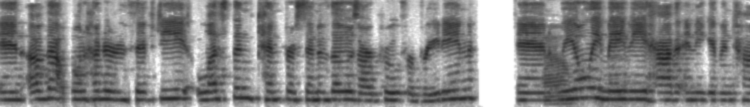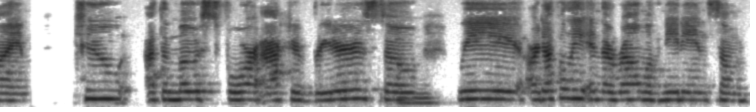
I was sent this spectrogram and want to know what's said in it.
And of that 150, less than 10% of those are approved for breeding. And wow. we only maybe have at any given time two at the most four active breeders. So mm-hmm. we are definitely in the realm of needing some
